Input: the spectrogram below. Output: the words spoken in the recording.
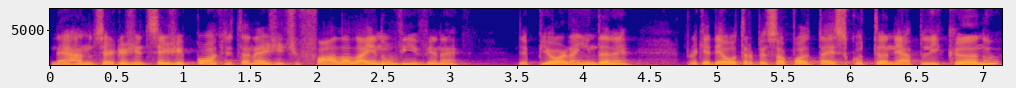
Né? A não ser que a gente seja hipócrita, né? A gente fala lá e não vive, né? É pior ainda, né? Porque daí a outra pessoa pode estar escutando e aplicando,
